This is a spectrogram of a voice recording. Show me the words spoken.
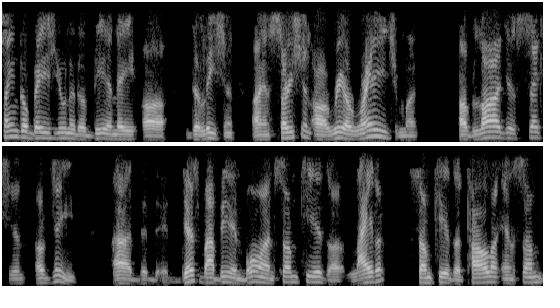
single base unit of DNA or deletion, or insertion or rearrangement of larger section of genes. Uh, just by being born, some kids are lighter, some kids are taller, and some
